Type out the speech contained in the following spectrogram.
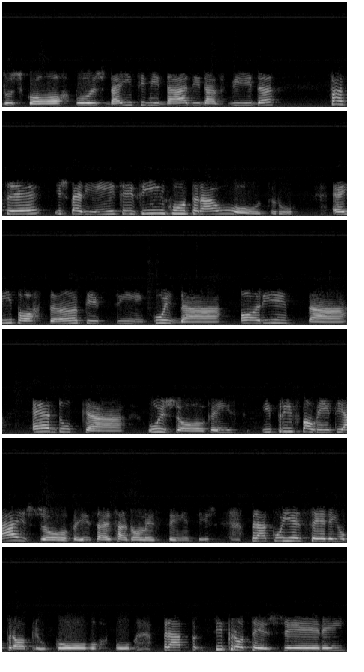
dos corpos, da intimidade da vida, fazer experiências e encontrar o outro. É importante, sim, cuidar, orientar, educar os jovens e principalmente as jovens, as adolescentes, para conhecerem o próprio corpo, para se protegerem,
